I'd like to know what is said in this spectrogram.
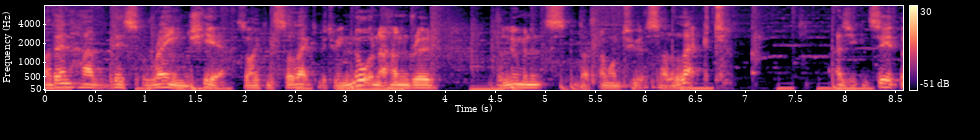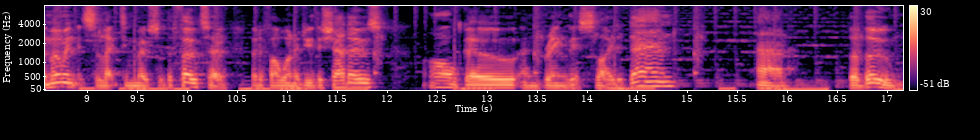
I then have this range here. So I can select between 0 and 100 the luminance that I want to select. As you can see at the moment, it's selecting most of the photo, but if I want to do the shadows, I'll go and bring this slider down and ba-boom.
